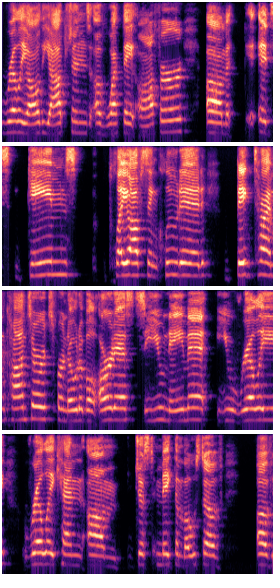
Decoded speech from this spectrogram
really all the options of what they offer um it's games playoffs included big time concerts for notable artists you name it you really really can um just make the most of of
